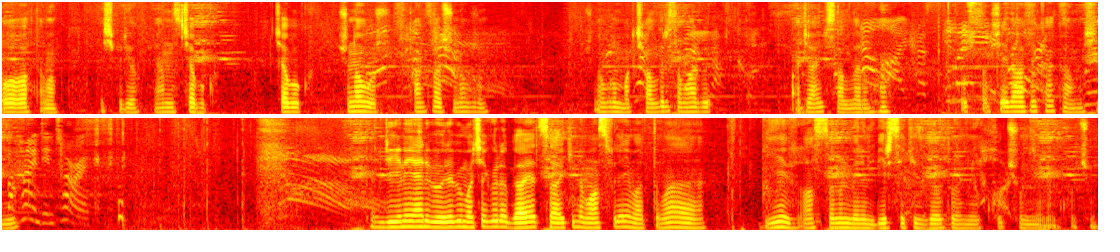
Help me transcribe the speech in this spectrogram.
Oo tamam. Hiçbiri yok. Yalnız çabuk. Çabuk. Şuna vur. Tanklar şuna vurun. Şuna vurun bak çaldırırsam harbi acayip sallarım. ha. Usta şeyde AFK kalmış iyi. Bence yine yani böyle bir maça göre gayet sakinim. As flame attım ha. Yiv aslanım benim 1-8-4 oynuyor. Koçum benim koçum.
